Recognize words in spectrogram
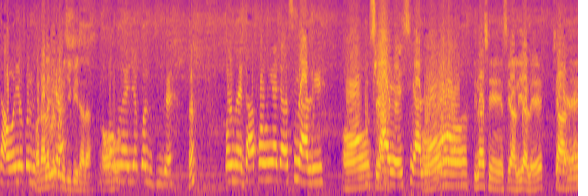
ဒါရောရကလူကြီးဟောဒါလည်းရက်ွက်လူကြီးပေးထားတာဩပုံဟုတ်လဲရကလူကြီးပဲဟမ်ပုံလဲဒါပုံလေးကကျဆရာလေးဩဆဆရာရာရဲ့ဆရာဩလေးတီလာရှင်ဆရာလေးကလည်းဖြာနဲ့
